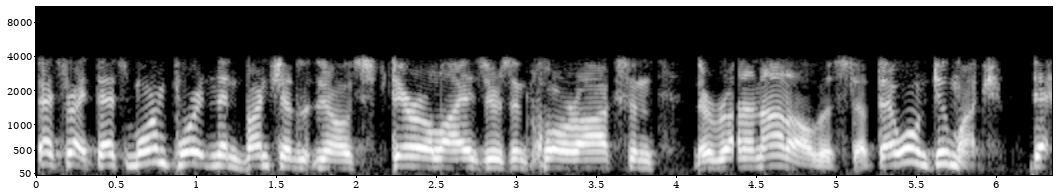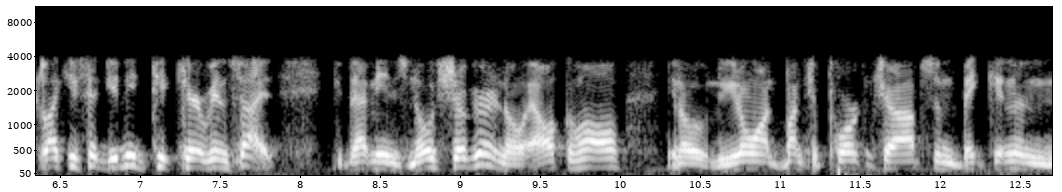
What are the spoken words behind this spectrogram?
That's right. That's more important than a bunch of you know sterilizers and Clorox, and they're running out all this stuff. That won't do much. That, like you said, you need to take care of inside. That means no sugar, no alcohol. You know, you don't want a bunch of pork chops and bacon and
